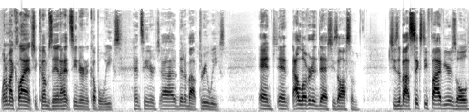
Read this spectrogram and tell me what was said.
one of my clients, she comes in. I hadn't seen her in a couple weeks. Hadn't seen her. Uh, been about three weeks, and and I love her to death. She's awesome. She's about 65 years old.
